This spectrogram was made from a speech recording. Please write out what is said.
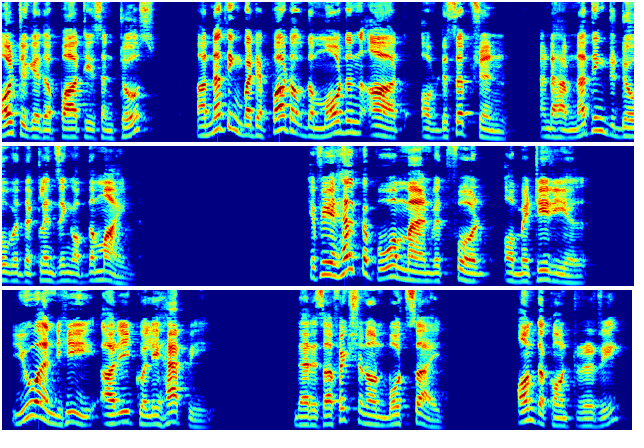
Altogether, parties and toasts are nothing but a part of the modern art of deception and have nothing to do with the cleansing of the mind. If you help a poor man with food or material, you and he are equally happy. There is affection on both sides. On the contrary,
